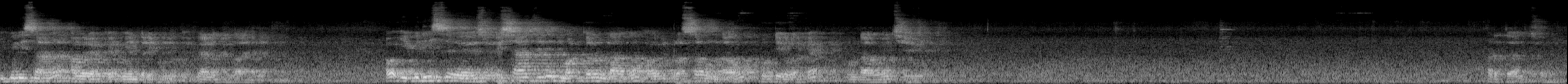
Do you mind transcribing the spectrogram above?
ഇബിലീസാണ് അവരൊക്കെ നിയന്ത്രിക്കുന്നത്. ലാലത്തുള്ളാഹിനെ അപ്പോൾ ഇബിലീസ് പിശാചിന് മക്കളുണ്ടാകും അവർക്ക് പ്രസവം ഉണ്ടാവും കുട്ടികളൊക്കെ ഉണ്ടാവുകയും ചെയ്യും. അടുത്ത ചോദ്യം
